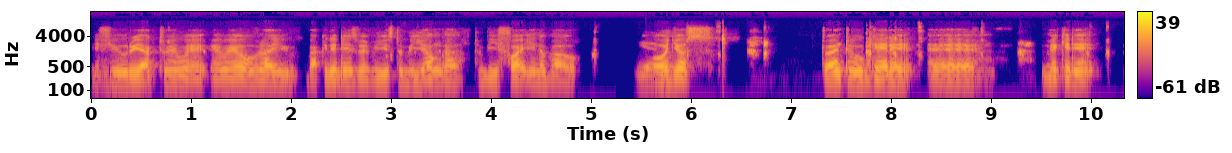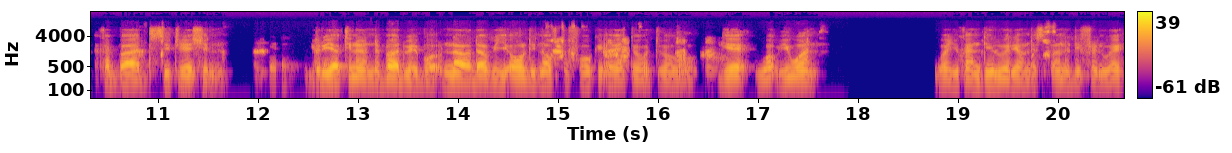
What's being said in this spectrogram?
If you react to a way, a way of like back in the days when we used to be younger, to be fighting about Yeah. or just trying to get it, uh, making it like a bad situation. You're reacting in the bad way, but now that we're old enough to focus, uh, to to get what we want, well, you can deal with it on this on a different way,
